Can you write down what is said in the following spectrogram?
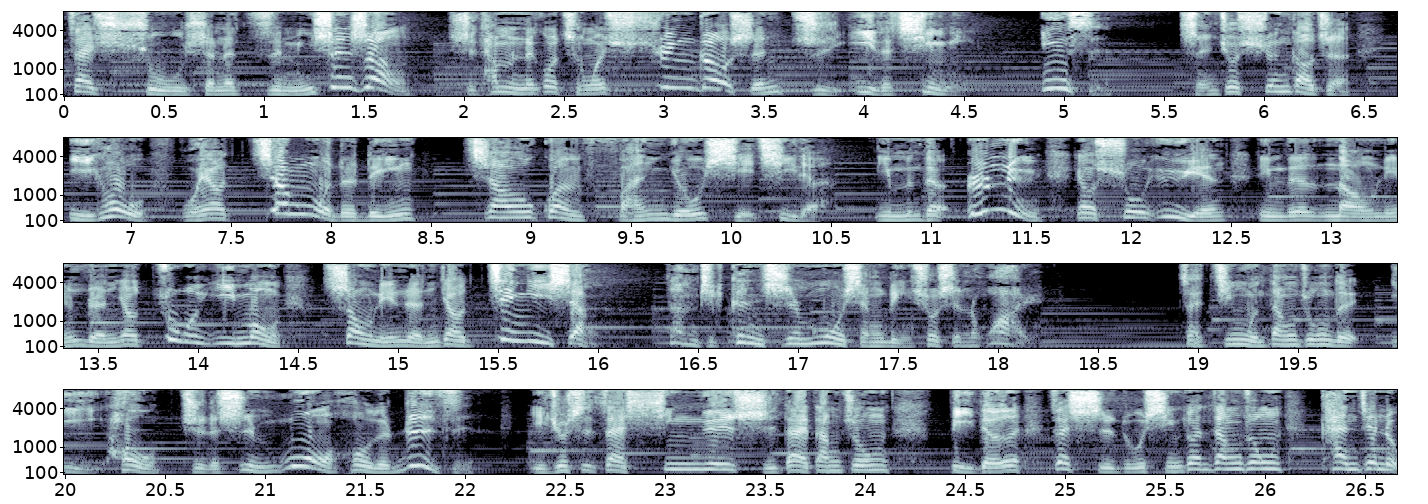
在属神的子民身上，使他们能够成为宣告神旨意的器皿。因此。神就宣告着：以后我要将我的灵浇灌凡有血气的，你们的儿女要说预言，你们的老年人要做异梦，少年人要见异象。让我们更是默想领受神的话语。在经文当中的“以后”指的是末后的日子，也就是在新约时代当中，彼得在使徒行传当中看见了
